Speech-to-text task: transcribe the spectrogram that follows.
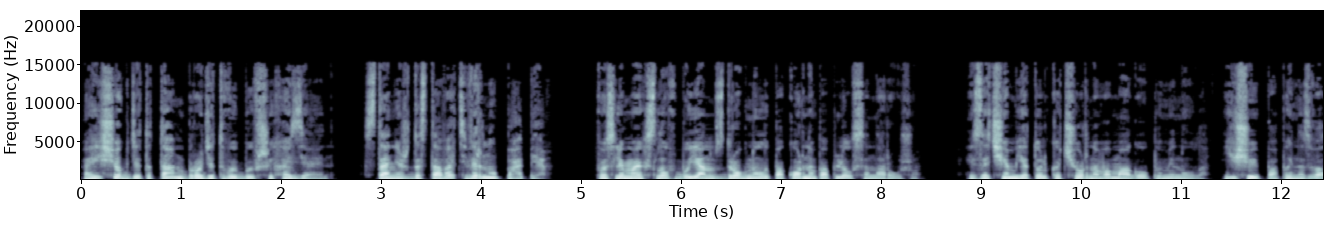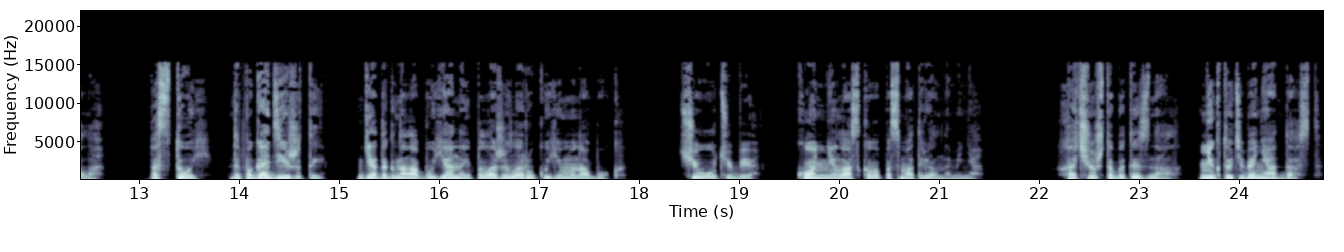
«А еще где-то там бродит твой бывший хозяин. Станешь доставать, верну папе». После моих слов Буян вздрогнул и покорно поплелся наружу. И зачем я только черного мага упомянула? Еще и папой назвала. «Постой! Да погоди же ты!» Я догнала Буяна и положила руку ему на бок. «Чего тебе?» Конь неласково посмотрел на меня. «Хочу, чтобы ты знал. Никто тебя не отдаст».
